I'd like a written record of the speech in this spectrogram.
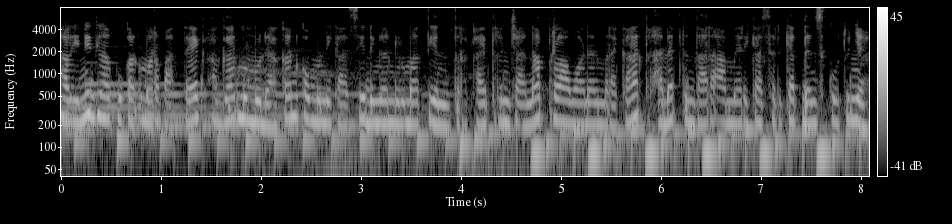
Hal ini dilakukan Umar Patek agar memudahkan komunikasi dengan Dulmatin terkait rencana perlawanan mereka terhadap tentara Amerika Serikat dan sekutunya.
